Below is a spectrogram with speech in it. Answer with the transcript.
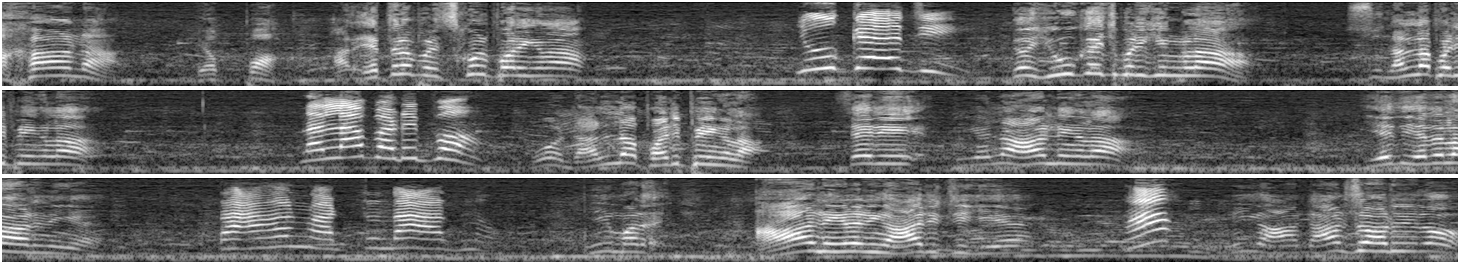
அஹானா. எப்பா. எத்தனை படி ஸ்கூல் போறீங்களா? யூகேஜி யூகேஜி படிக்கீங்களா? நல்லா படிப்பீங்களா? படிப்போம். ஓ நல்லா படிப்பீங்களா? சரி நீங்க எல்லாம் ஆடுனீங்களா? எது எதெல்லாம் ஆடுனீங்க? நான் மட்டும்தான் ஆடணும். நீ மட ஆடுனீங்களா? நீங்க ஆடிட்டு இருக்கீங்க? நீங்க டான்ஸ் ஆடுவீங்களோ?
